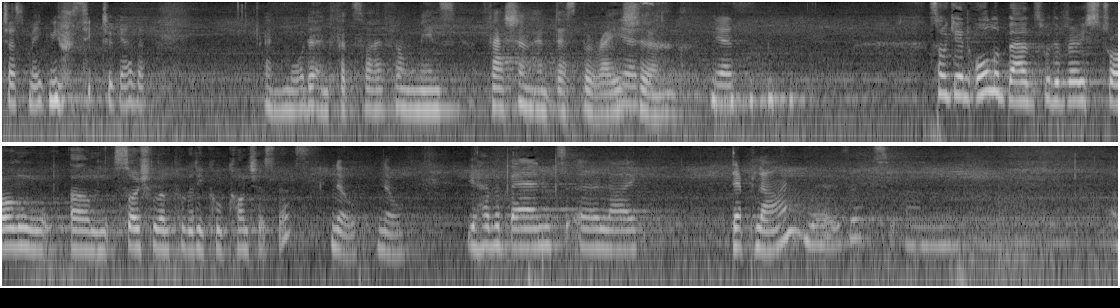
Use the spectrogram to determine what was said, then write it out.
Just make music together. And Mode and Verzweiflung means fashion and desperation. Yes. yes. So again, all the bands with a very strong um, social and political consciousness. No, no. You have a band uh, like Der Plan, where is it? Um, on,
